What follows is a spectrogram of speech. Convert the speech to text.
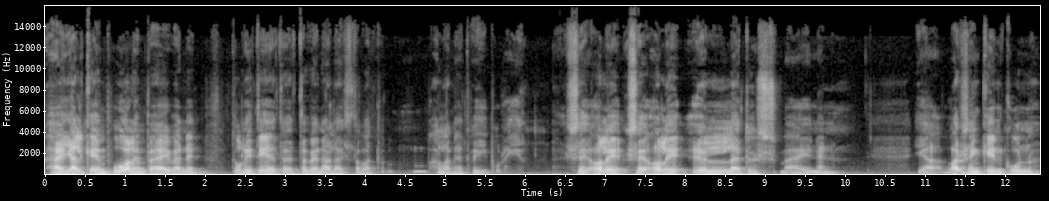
hän jälkeen puolen päivän niin tuli tieto, että venäläiset ovat vallanneet Viipuria. Se oli, se oli yllätysmäinen. Ja varsinkin kun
